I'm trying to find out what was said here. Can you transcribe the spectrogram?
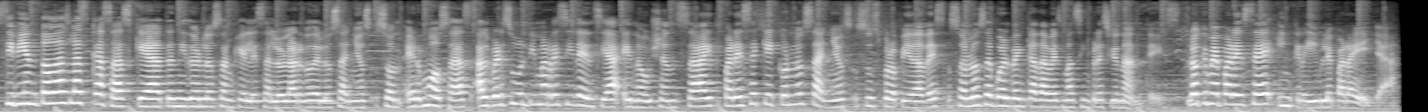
Si bien todas las casas que ha tenido en Los Ángeles a lo largo de los años son hermosas, al ver su última residencia en Oceanside parece que con los años sus propiedades solo se vuelven cada vez más impresionantes, lo que me parece increíble para ella.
